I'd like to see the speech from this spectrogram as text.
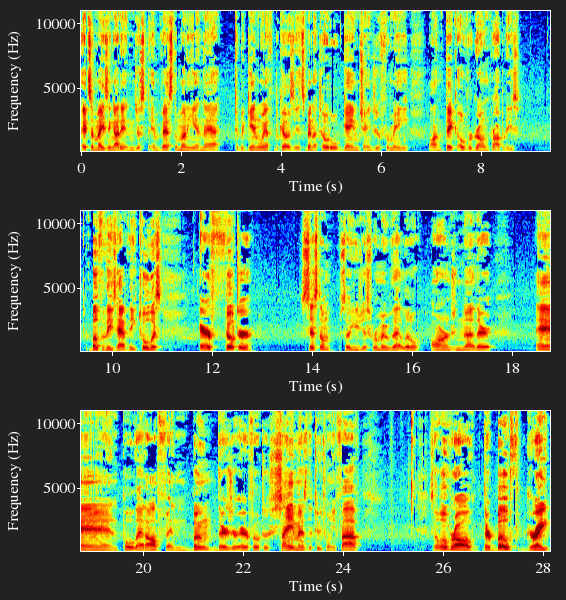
it's amazing I didn't just invest the money in that to begin with because it's been a total game changer for me on thick overgrown properties. Both of these have the toolless air filter system so you just remove that little orange nut there and pull that off and boom there's your air filter same as the 225 so overall they're both great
